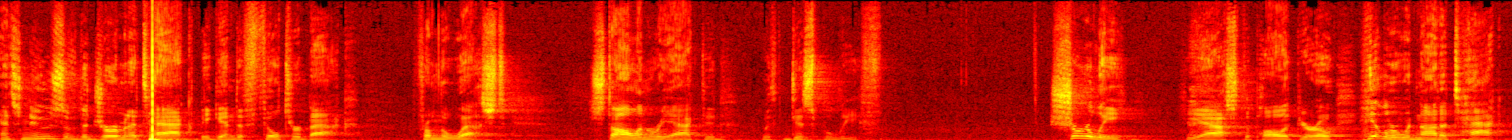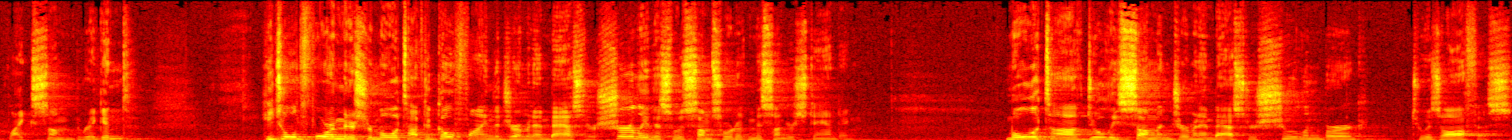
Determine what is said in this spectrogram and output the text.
As news of the German attack began to filter back from the West, Stalin reacted with disbelief. Surely, he asked the Politburo, Hitler would not attack like some brigand. He told Foreign Minister Molotov to go find the German ambassador. Surely this was some sort of misunderstanding. Molotov duly summoned German Ambassador Schulenburg to his office.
